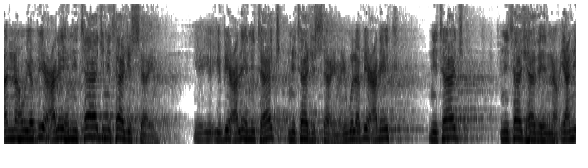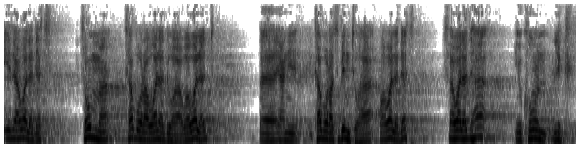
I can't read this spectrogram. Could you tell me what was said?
أنه يبيع عليه نتاج نتاج السائمة. يبيع عليه نتاج نتاج السائمة. يقول أبيع عليك نتاج نتاج هذه النار. يعني إذا ولدت ثم كبر ولدها وولد آه، يعني كبرت بنتها وولدت فولدها يكون لك.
